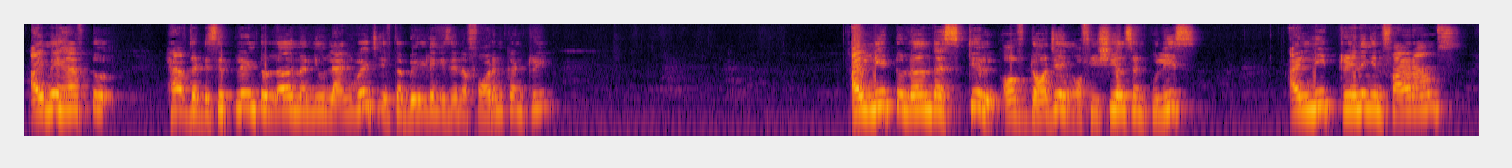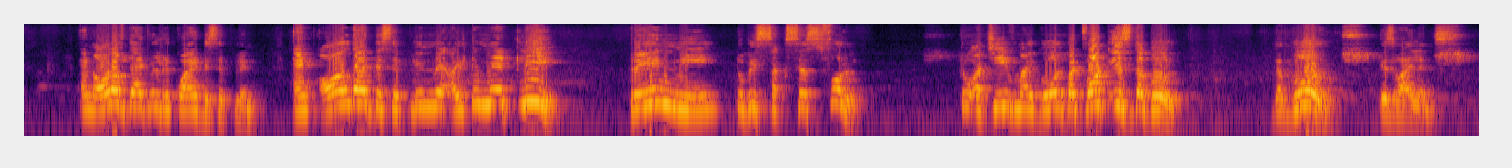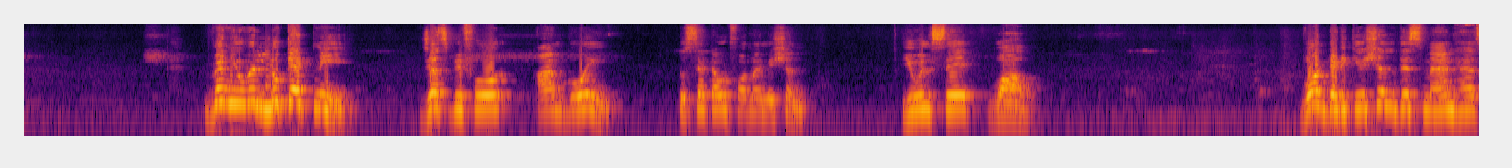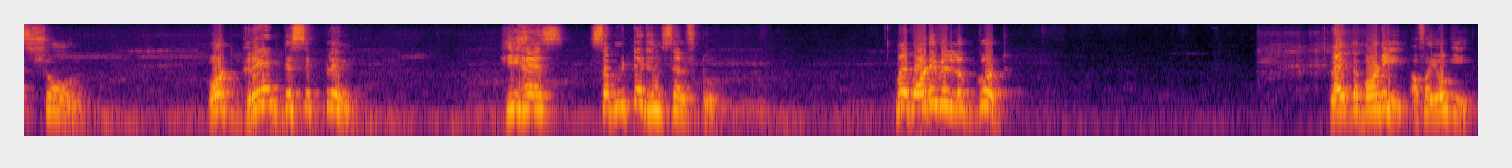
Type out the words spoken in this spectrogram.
I may have to have the discipline to learn a new language if the building is in a foreign country. I'll need to learn the skill of dodging officials and police. I'll need training in firearms. And all of that will require discipline. And all that discipline may ultimately train me to be successful to achieve my goal. But what is the goal? The goal is violence. When you will look at me just before I am going to set out for my mission, you will say, Wow, what dedication this man has shown, what great discipline he has submitted himself to. My body will look good, like the body of a yogi.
